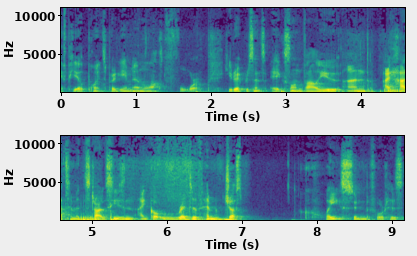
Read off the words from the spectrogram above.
FPL points per game in the last four. He represents excellent value, and I had him at the start of the season. I got rid of him just quite soon before his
